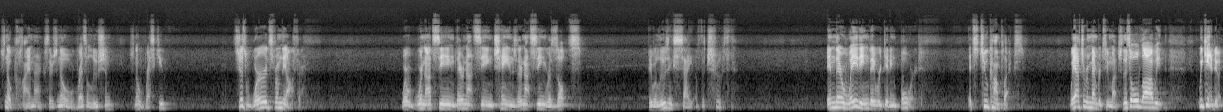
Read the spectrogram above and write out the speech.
There's no climax, there's no resolution, there's no rescue. It's just words from the author. Where we're not seeing, they're not seeing change, they're not seeing results. They were losing sight of the truth. In their waiting, they were getting bored. It's too complex. We have to remember too much. This old law, we, we can't do it.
